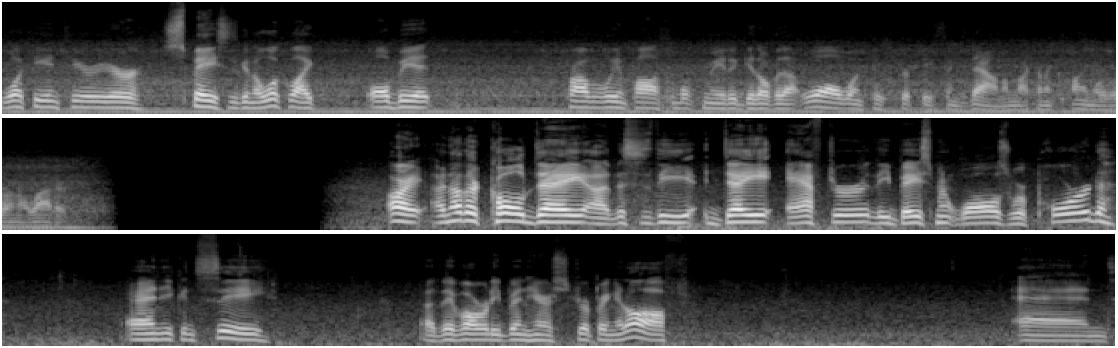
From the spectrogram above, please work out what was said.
what the interior space is going to look like, albeit probably impossible for me to get over that wall once they strip these things down. I'm not going to climb over on a ladder. All right, another cold day. Uh, this is the day after the basement walls were poured. And you can see uh, they've already been here stripping it off. And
